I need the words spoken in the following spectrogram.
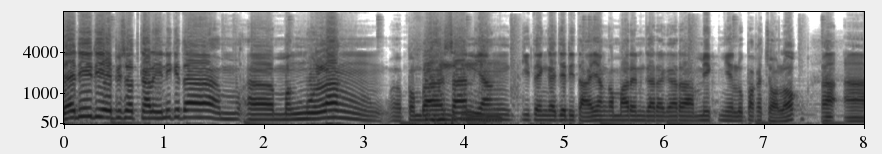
Jadi di episode kali ini kita eh, mengulang eh, pembahasan yang kita nggak jadi tayang kemarin gara-gara mic-nya lupa kecolok. Ah, Nah,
